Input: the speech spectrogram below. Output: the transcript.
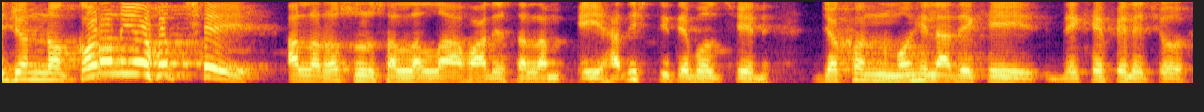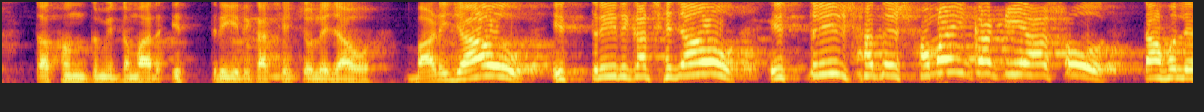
এজন্য করণীয় হচ্ছে, আল্লাহ রসুল সাল্লাহ সাল্লাম এই হাদিসটিতে বলছেন, যখন মহিলা দেখে দেখে ফেলেছো, তখন তুমি তোমার স্ত্রীর কাছে চলে যাও। বাড়ি যাও, স্ত্রীর কাছে যাও, স্ত্রীর সাথে সময় কাটিয়ে আসো, তাহলে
